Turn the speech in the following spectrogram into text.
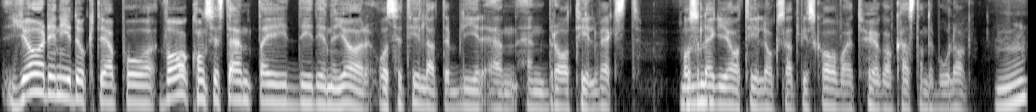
gör det ni är duktiga på, var konsistenta i det, det ni gör och se till att det blir en, en bra tillväxt. Och så lägger jag till också att vi ska vara ett högavkastande bolag. Mm.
